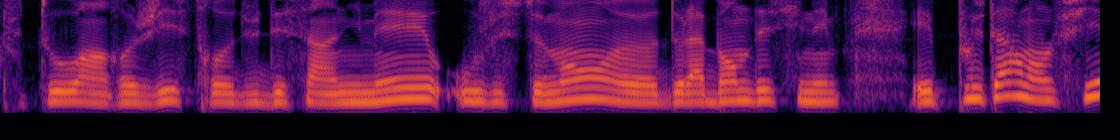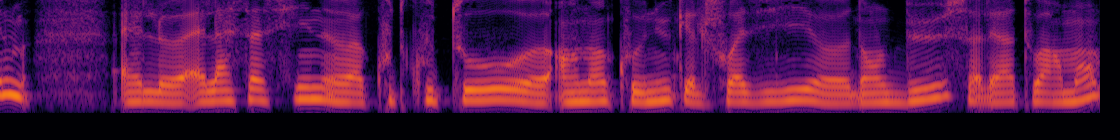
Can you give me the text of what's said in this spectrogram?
plutôt un registre du dessin animé ou justement euh, de la bande dessinée. Et plus tard dans le film, elle, elle assassine à coups de couteau un inconnu qu'elle choisit dans le bus aléatoirement.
